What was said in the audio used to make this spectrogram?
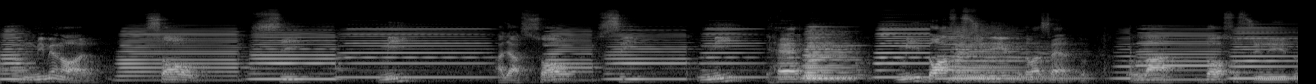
no Mi menor. Sol, Si, Mi, aliás, Sol, Si, Mi, Ré, Mi, Dó sustenido, estava certo. Lá, Dó sustenido,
